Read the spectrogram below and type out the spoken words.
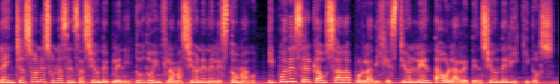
La hinchazón es una sensación de plenitud o inflamación en el estómago, y puede ser causada por la digestión lenta o la retención de líquidos.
